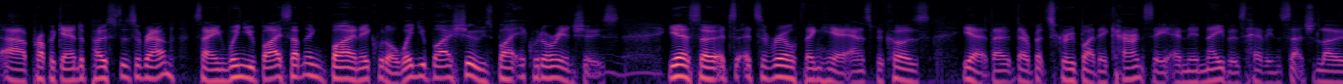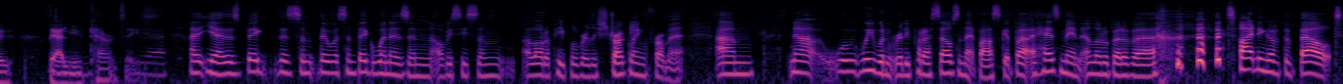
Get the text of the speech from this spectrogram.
uh, propaganda posters around saying, "When you buy something, buy in Ecuador. When you buy shoes, buy Ecuadorian shoes." Mm-hmm yeah, so it's it's a real thing here, and it's because yeah they're they're a bit screwed by their currency and their neighbours having such low valued currencies. Yeah, uh, yeah. There's big. There's some. There were some big winners, and obviously some. A lot of people really struggling from it. Um, now we, we wouldn't really put ourselves in that basket, but it has meant a little bit of a tightening of the belt.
